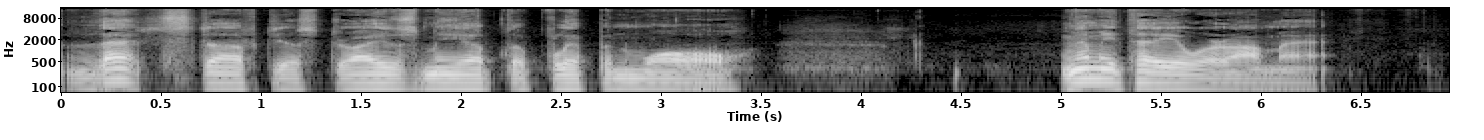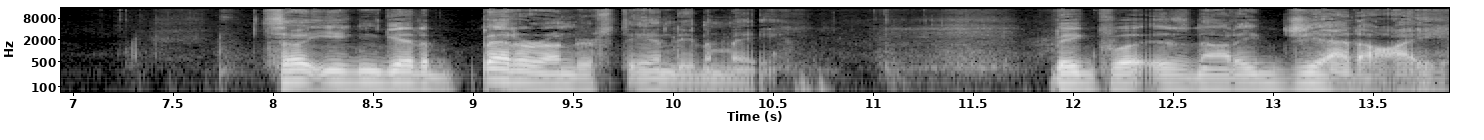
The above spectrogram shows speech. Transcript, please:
that stuff just drives me up the flipping wall. Let me tell you where i'm at so you can get a better understanding of me. Bigfoot is not a jedi.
